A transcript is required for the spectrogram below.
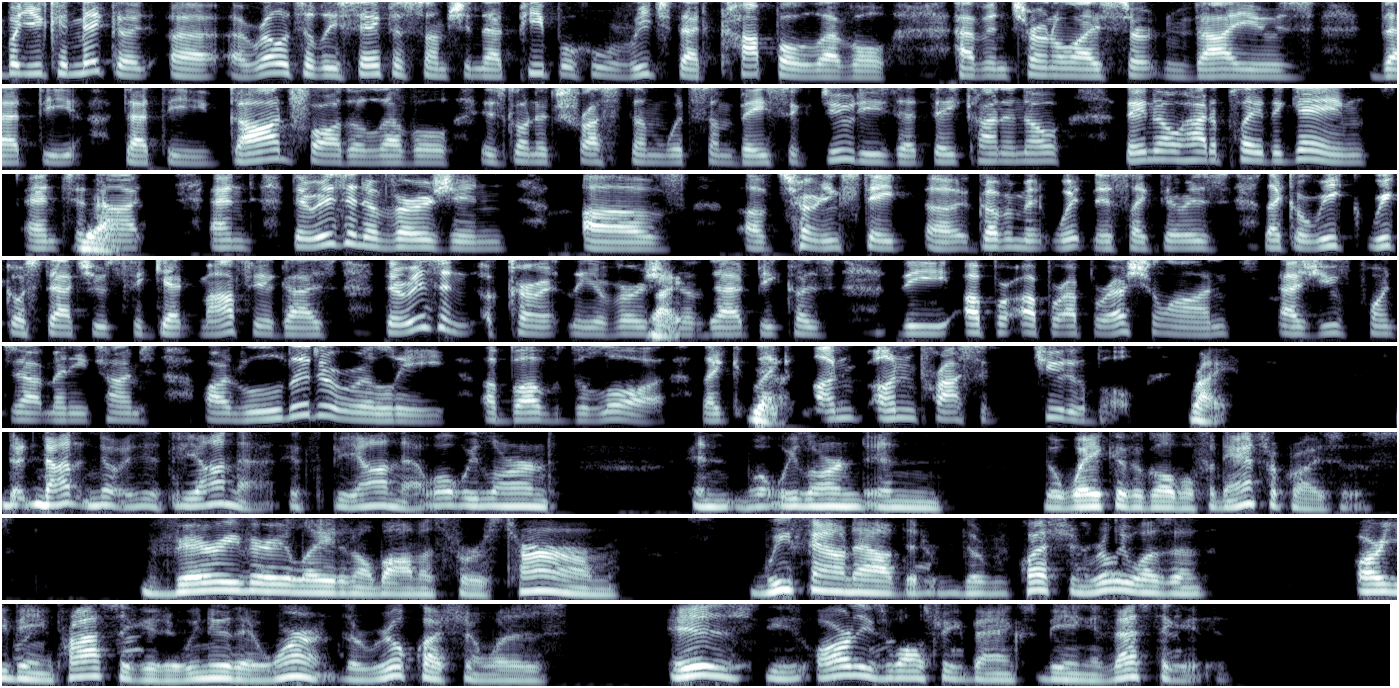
But you can make a, a, a, relatively safe assumption that people who reach that capo level have internalized certain values that the that the Godfather level is going to trust them with some basic duties that they kind of know they know how to play the game and to yeah. not and there is an aversion of of turning state uh, government witness like there is like a RICO statutes to get mafia guys. There isn't a, currently a version right. of that because the upper upper upper echelon, as you've pointed out many times, are literally above the law, like yeah. like un, unprosecutable. Right. Not no. It's beyond that. It's beyond that. What we learned, in what we learned in the wake of the global financial crisis, very very late in Obama's first term we found out that the question really wasn't, are you being prosecuted? We knew they weren't. The real question was, is these are these Wall Street banks being investigated?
